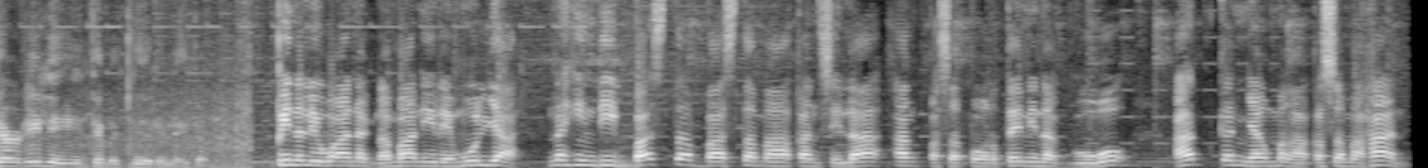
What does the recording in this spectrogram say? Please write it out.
they're really intimately related. Pinaliwanag naman ni Remulla na hindi basta-basta makakansela ang pasaporte ni Naguo at kanyang mga kasamahan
